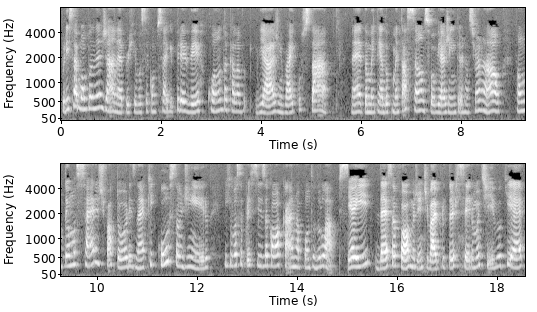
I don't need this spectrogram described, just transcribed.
Por isso é bom planejar, né? Porque você consegue prever quanto aquela viagem vai custar, né? Também tem a documentação, se for viagem internacional. Então tem uma série de fatores, né, que custam dinheiro e que você precisa colocar na ponta do lápis. E aí, dessa forma, a gente vai para o terceiro motivo, que é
